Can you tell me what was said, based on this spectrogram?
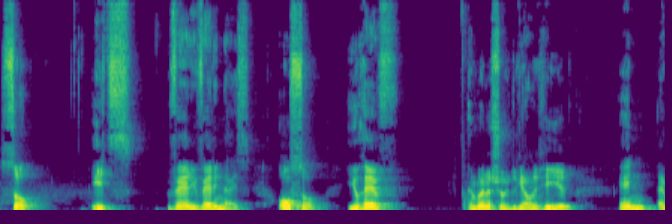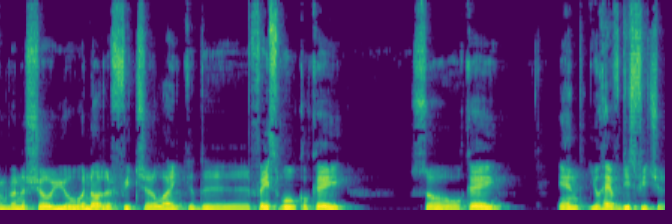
So it's very very nice. Also you have I'm gonna show you the gallery here and I'm gonna show you another feature like the Facebook okay? So okay? And you have this feature.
